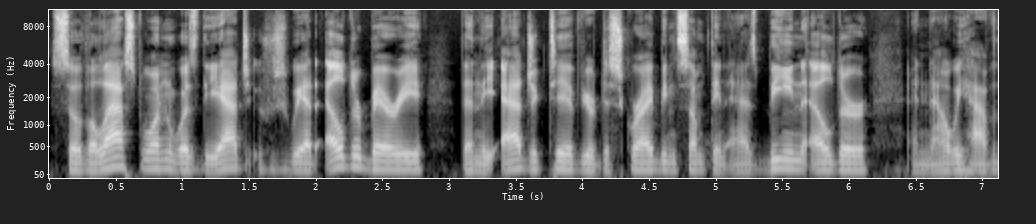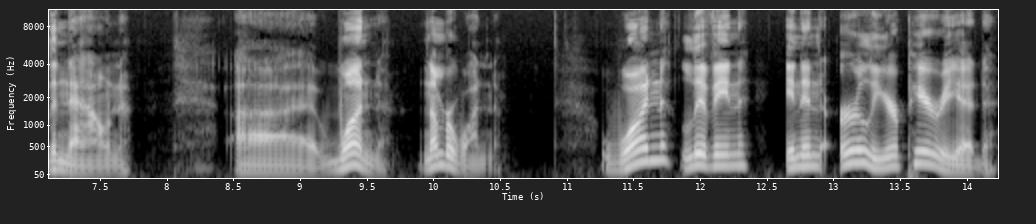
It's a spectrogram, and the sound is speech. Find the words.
So the last one was the adjective. We had elderberry, then the adjective. You're describing something as being elder, and now we have the noun. Uh, one, number one, one living in an earlier period.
